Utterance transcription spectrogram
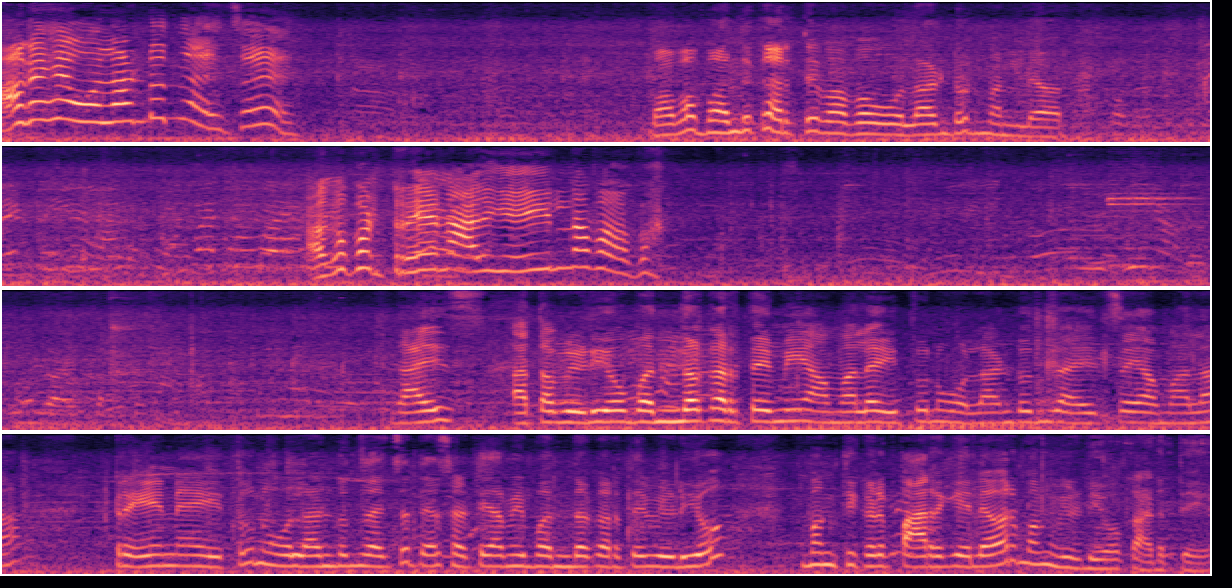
अगं हे ओलांडून जायचंय. बाबा बंद करते बाबा ओलांडून म्हणल्यावर. अगं पण ट्रेन आली येईल ना बाबा. गाईस आता व्हिडिओ बंद करते मी. आम्हाला इथून ओलांडून जायचंय आम्हाला. ट्रेन आहे इथून ओलांडून जायचं त्यासाठी आम्ही बंद करते व्हिडिओ. मग तिकडे पार गेल्यावर मग व्हिडिओ काढते.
